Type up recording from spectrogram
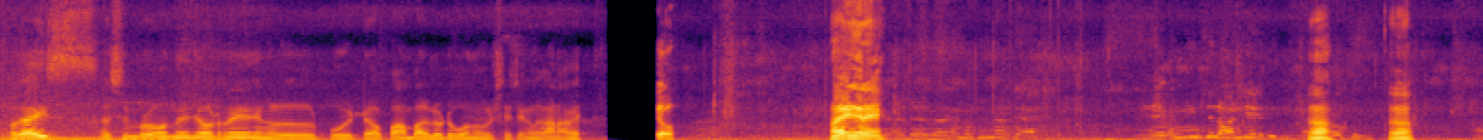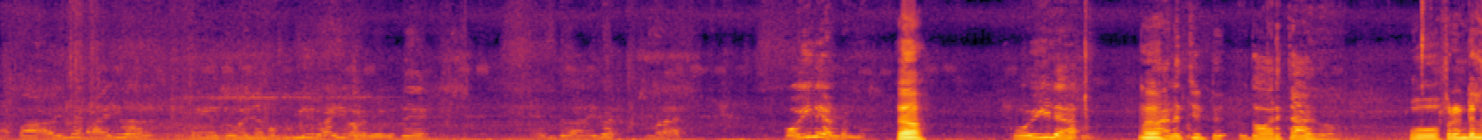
അപ്പോൾ ഗൈസ് മെഷീൻ ബ്രോ വന്നു കഴിഞ്ഞാൽ ഉടനെ ഞങ്ങൾ പോയിട്ട് പാമ്പാടിയിലോട്ട് പോകുന്ന വിശേഷങ്ങൾ കാണാവേ. ആ എങ്ങനെ? ആ ആ. അപ്പൊ അതിന്റെ ഡ്രൈവർ ചോദിച്ചപ്പോൾ പുള്ളി ഒരു വഴി പറഞ്ഞു മറ്റേ എന്തുവാ ഇത് നമ്മുടെ കൊയില ആ. കൊയില നനച്ചിട്ട് തുരച്ചാൽ മതി പറഞ്ഞു. ഓ ഫ്രണ്ടിൽ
